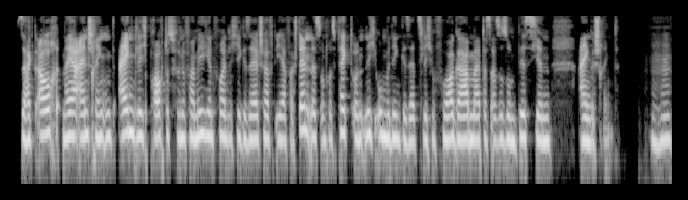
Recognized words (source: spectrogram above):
sagt auch, naja, einschränkend, eigentlich braucht es für eine familienfreundliche Gesellschaft eher Verständnis und Respekt und nicht unbedingt gesetzliche Vorgaben. Hat das also so ein bisschen eingeschränkt. Mhm.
